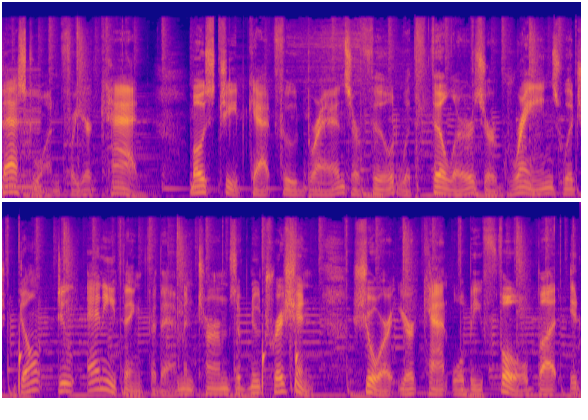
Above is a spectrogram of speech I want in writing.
best one for your cat. Most cheap cat food brands are filled with fillers or grains which don't do anything for them in terms of nutrition. Sure, your cat will be full, but it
